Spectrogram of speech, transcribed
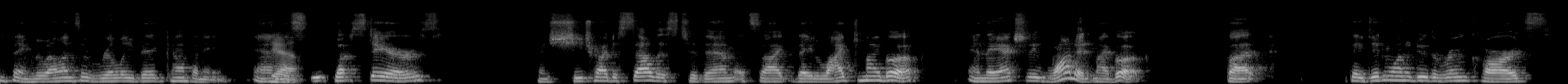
the thing, Llewellyn's a really big company and Yeah. upstairs. When she tried to sell this to them, it's like they liked my book and they actually wanted my book. But they didn't want to do the rune cards.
